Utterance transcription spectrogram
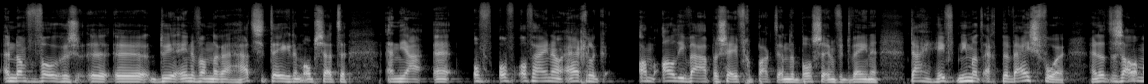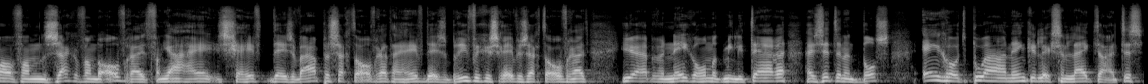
En dan vervolgens uh, uh, doe je een of andere hetze tegen hem opzetten. En ja, uh, of, of, of hij nou eigenlijk al die wapens heeft gepakt en de bossen in verdwenen. Daar heeft niemand echt bewijs voor. En dat is allemaal van zeggen van de overheid. Van ja, hij heeft deze wapens, zegt de overheid. Hij heeft deze brieven geschreven, zegt de overheid. Hier hebben we 900 militairen. Hij zit in het bos. Eén grote poeha en één keer ligt zijn lijk daar. Het is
